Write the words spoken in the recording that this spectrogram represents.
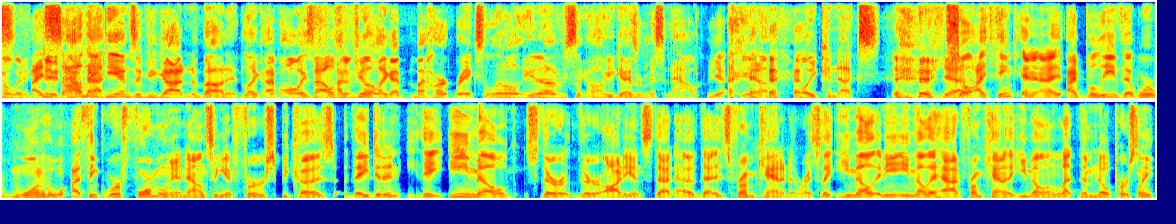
finally. I Dude, saw how that. many DMs have you gotten about it? Like I've always, A thousand? I feel like I, my heart breaks a little. You know, I'm just like, oh, you guys are missing out. Yeah. you know, all you Canucks. yeah. So I think, and, and I, I believe that we're one of the. I think we're formally announcing it first because they didn't. They emailed their their audience that uh, that is from Canada, right? So they emailed any email they had from Canada, email and let them know personally.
